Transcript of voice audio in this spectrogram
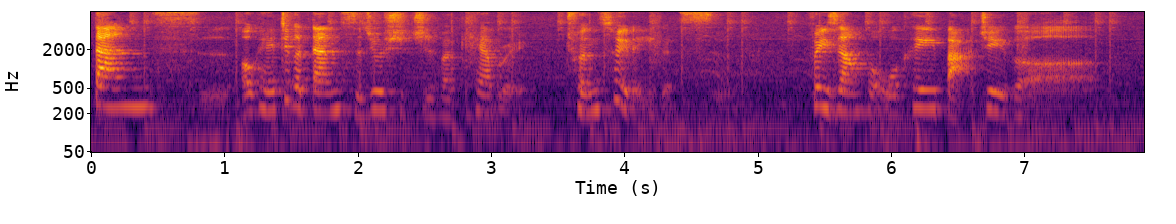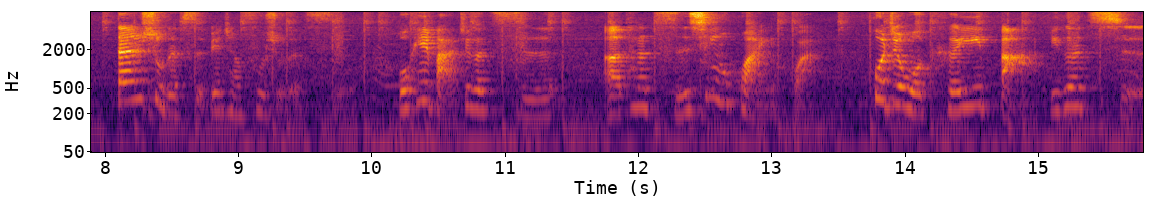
单词。OK，这个单词就是指 vocabulary，纯粹的一个词。For example，我可以把这个 单数的词变成复数的词，我可以把这个词，呃，它的词性换一换，或者我可以把一个词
